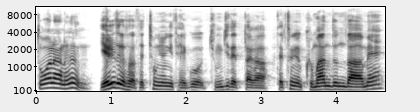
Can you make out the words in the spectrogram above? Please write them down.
또 하나는 예를 들어서 대통령이 되고 중지됐다가 대통령 그만둔 다음에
